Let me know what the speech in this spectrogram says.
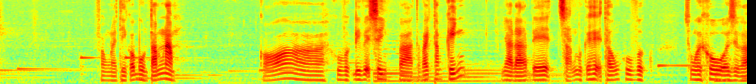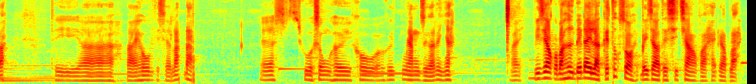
phòng này thì có bồn tắm nằm có ờ, khu vực đi vệ sinh và vách tắm kính. Nhà đã để sẵn một cái hệ thống khu vực sông hơi khô ở giữa. Thì uh, vài hôm thì sẽ lắp đặt uh, khu vực sông hơi khô ở cái ngăn giữa này nha. Đấy, video của bà Hưng đến đây là kết thúc rồi. Bây giờ thì xin chào và hẹn gặp lại.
